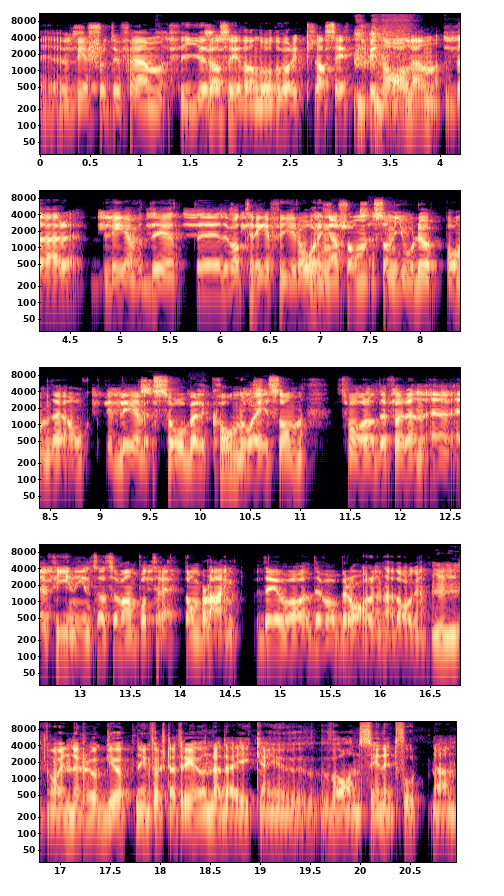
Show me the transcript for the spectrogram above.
Eh, V75 4 sedan då, då var det klass 1-finalen. Där blev det, eh, det var tre fyraåringar som, som gjorde upp om det och det blev Sobel Conway som svarade för en, en, en, fin insats och vann på 13 blank. Det var, det var bra den här dagen. Mm, det var en ruggig öppning. Första 300 där gick han ju vansinnigt fort när han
